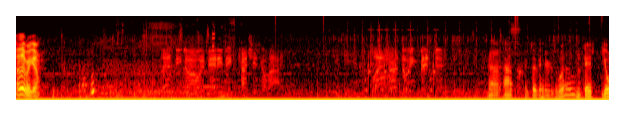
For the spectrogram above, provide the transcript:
Oh, there we go. Let Uh, over here as well. Okay, you're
